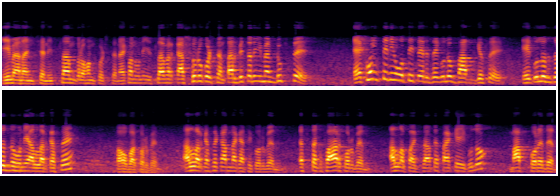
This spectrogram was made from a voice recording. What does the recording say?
ইমান আনছেন, ইসলাম গ্রহণ করছেন। এখন উনি ইসলামের কাজ শুরু করছেন, তার ভিতরে ইমান ঢুকছে। এখন তিনি অতীতের যেগুলো বাদ গেছে, এগুলোর জন্য উনি আল্লাহর কাছে তওবা করবেন। আল্লাহর কাছে কান্নাকাটি করবেন ফার করবেন। আল্লাহ পাক যাতে তাকে এগুলো মাফ করে দেন।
